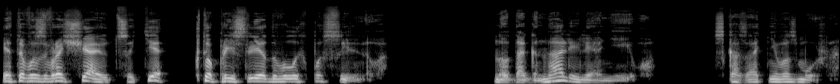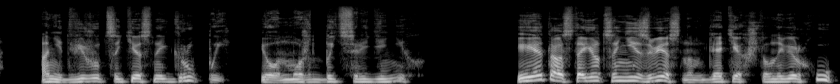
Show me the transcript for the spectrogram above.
Это возвращаются те, кто преследовал их посыльного. Но догнали ли они его? Сказать невозможно. Они движутся тесной группой, и он может быть среди них и это остается неизвестным для тех, что наверху,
